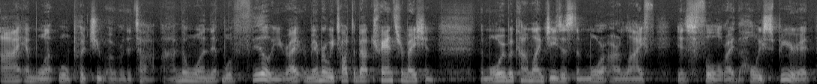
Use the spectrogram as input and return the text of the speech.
I am what will put you over the top. I'm the one that will fill you, right? Remember, we talked about transformation. The more we become like Jesus, the more our life is full, right? The Holy Spirit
